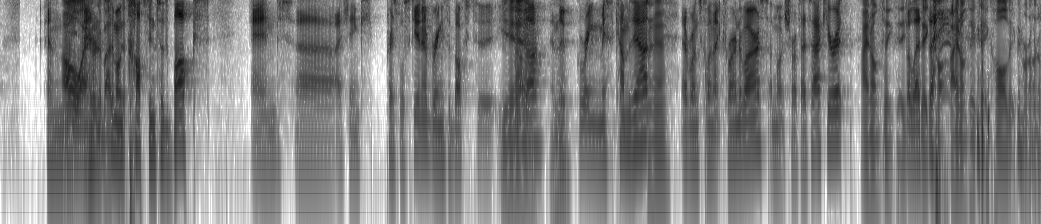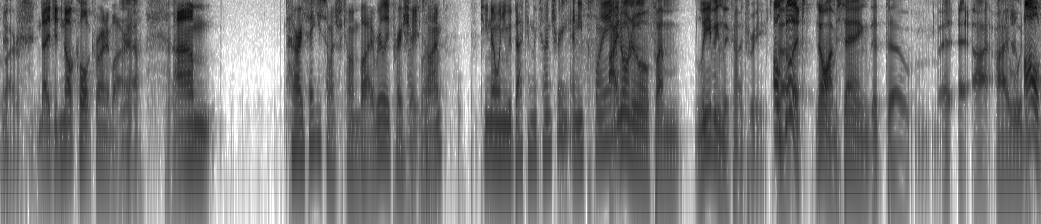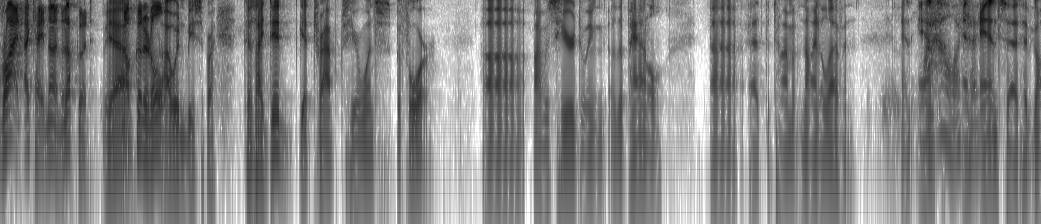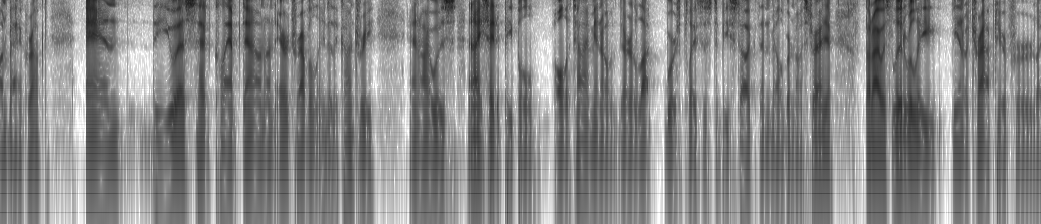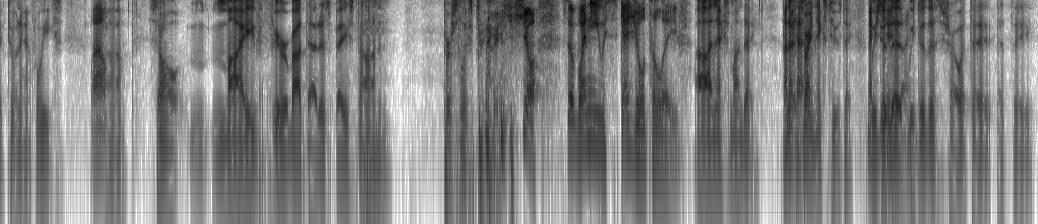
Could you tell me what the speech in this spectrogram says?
and the- Oh, I heard and about someone this. coughs into the box, and uh, I think Principal Skinner brings the box to his Yeah, mother, and the green mist comes out. Yeah. Everyone's calling that coronavirus. I'm not sure if that's accurate. I don't think they. But let's they call, I don't think they called it coronavirus. They did not call it coronavirus. Yeah, Um, Harry, thank you so much for coming by. I really appreciate your pleasure. time. Do you know when you'll be back in the country? Any plans? I don't know if I'm leaving the country. Oh, Uh, good. No, I'm saying that uh, I, I would. Oh, right. Okay. No, not good. Yeah, Not good at all. I wouldn't be surprised because I did get trapped here once before. Uh, I was here doing the panel uh, at the time of 9/11, and Ans- Wow, okay. and Ansett had gone bankrupt, and the U.S. had clamped down on air travel into the country. And I was, and I say to people all the time, you know, there are a lot worse places to be stuck than Melbourne, Australia. But I was literally, you know, trapped here for like two and a half weeks. Wow. Uh, so my fear about that is based on personal experience. sure. So when are you scheduled to leave? uh, next Monday. No, sorry, next Tuesday. Next we do Tuesday. the we do the show at the at the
